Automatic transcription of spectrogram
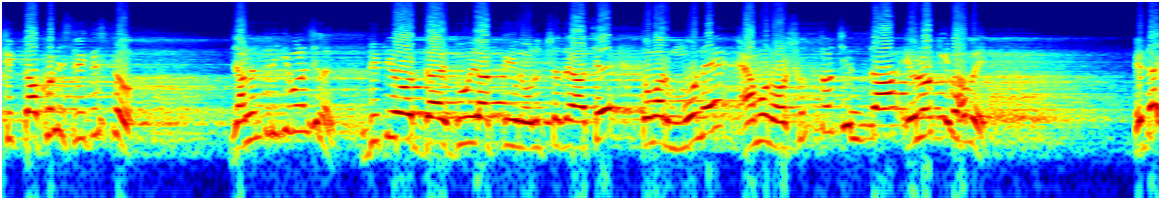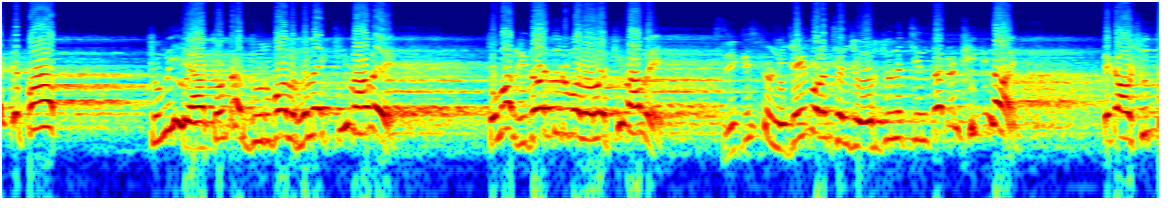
ঠিক তখনই শ্রীকৃষ্ণ, জানেন তিনি কি বলেছিলেন? দ্বিতীয় অধ্যায় দুই আর তিন অনুচ্ছেদে আছে, তোমার মনে এমন অশুদ্ধ চিন্তা এলো কীভাবে? এটা একটা পাপ। তুমি এতটা দুর্বল হলে কীভাবে? তোমার হৃদয় দুর্বল হলো কীভাবে? শ্রীকৃষ্ণ নিজেই বলেছেন যে অর্জুনের চিন্তাটা ঠিক নয়। এটা অশুদ্ধ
